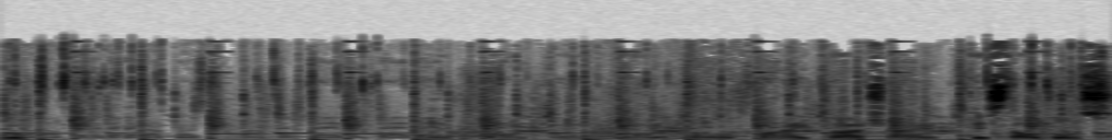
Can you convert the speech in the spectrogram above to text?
Whoa. Okay, okay, okay. Oh my gosh, I missed all those.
